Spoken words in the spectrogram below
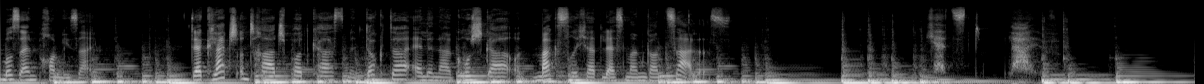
Niemand muss ein Promi sein. Der Klatsch und Tratsch Podcast mit Dr. Elena Gruschka und Max Richard Lessmann Gonzales. Jetzt.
